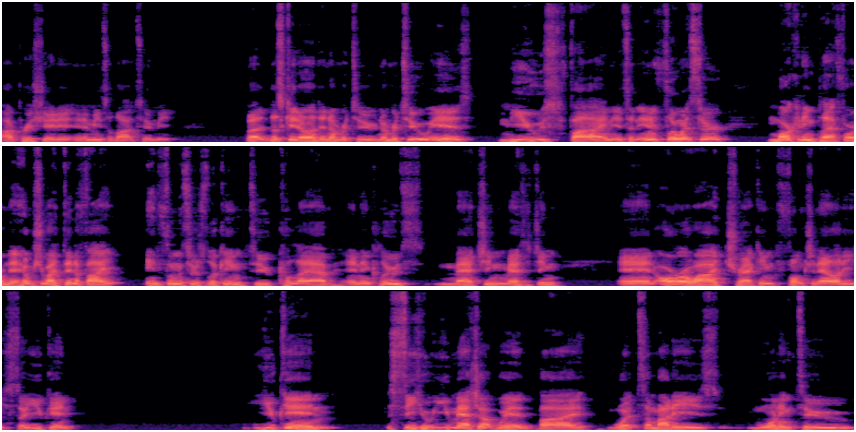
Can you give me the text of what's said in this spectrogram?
I appreciate it, and it means a lot to me. But let's get on to number two. Number two is Muse Fine. It's an influencer marketing platform that helps you identify influencers looking to collab and includes matching messaging and ROI tracking functionality so you can you can see who you match up with by what somebody's wanting to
